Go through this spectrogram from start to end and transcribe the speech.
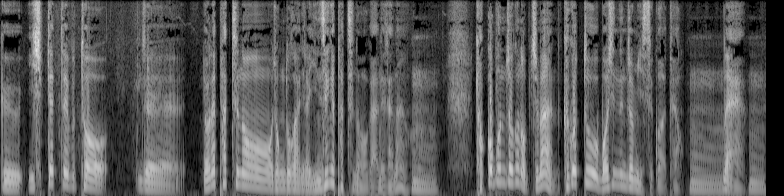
그 20대 때부터 이제 연애 파트너 정도가 아니라 인생의 파트너가 되잖아요. 음, 겪어본 적은 없지만 그것도 멋있는 점이 있을 것 같아요. 음, 네. 음,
